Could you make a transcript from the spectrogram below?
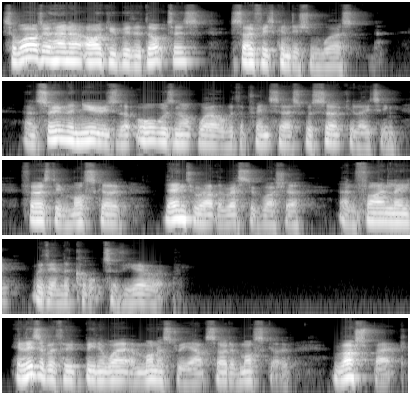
So while Johanna argued with the doctors, Sophie's condition worsened, and soon the news that all was not well with the princess was circulating, first in Moscow, then throughout the rest of Russia, and finally within the courts of Europe. Elizabeth, who'd been away at a monastery outside of Moscow, rushed back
